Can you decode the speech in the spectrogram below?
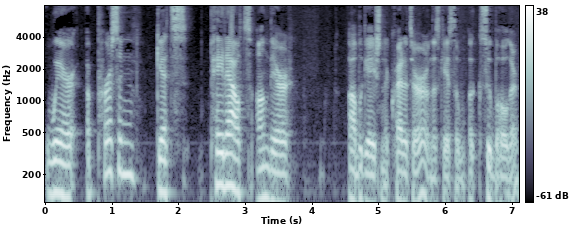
where a person gets paid out on their obligation, the creditor, or in this case, the ksuba holder,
